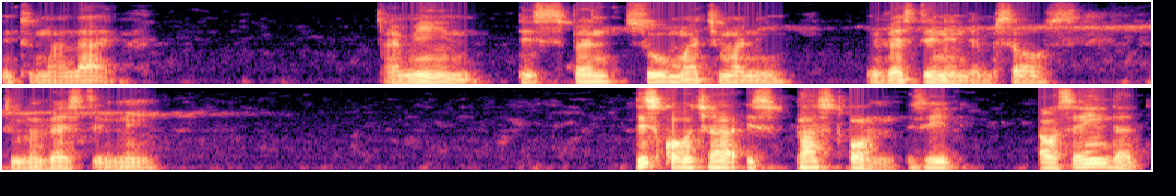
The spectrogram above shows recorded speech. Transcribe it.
into my life. I mean, they spend so much money investing in themselves to invest in me. This culture is passed on. You see, I was saying that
